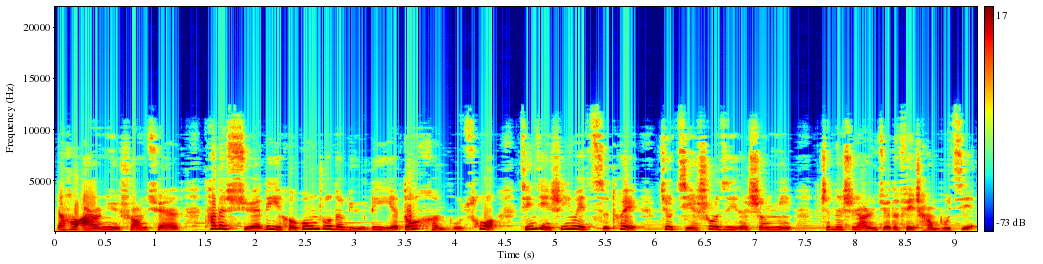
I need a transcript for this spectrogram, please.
然后儿女双全，他的学历和工作的履历也都很不错，仅仅是因为辞退就结束了自己的生命，真的是让人觉得非常不解。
